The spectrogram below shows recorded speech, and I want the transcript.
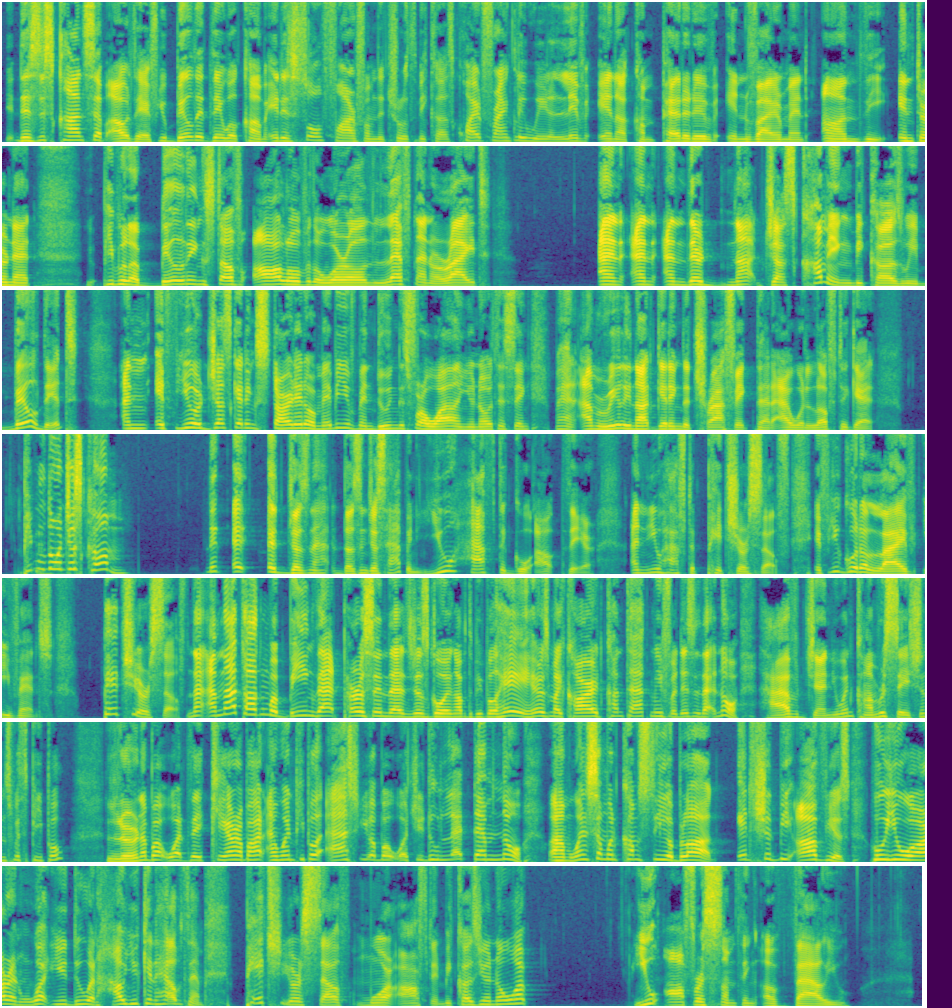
There's this concept out there if you build it, they will come. It is so far from the truth because, quite frankly, we live in a competitive environment on the internet. People are building stuff all over the world, left and right. And, and and they're not just coming because we build it and if you're just getting started, or maybe you've been doing this for a while and you're noticing, man, I'm really not getting the traffic that I would love to get, people don't just come. It, it, it doesn't, doesn't just happen. You have to go out there and you have to pitch yourself. If you go to live events, pitch yourself. Now, I'm not talking about being that person that's just going up to people, hey, here's my card, contact me for this and that. No, have genuine conversations with people learn about what they care about. And when people ask you about what you do, let them know. Um, when someone comes to your blog, it should be obvious who you are and what you do and how you can help them. Pitch yourself more often because you know what? You offer something of value,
